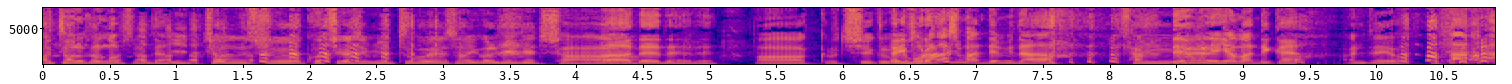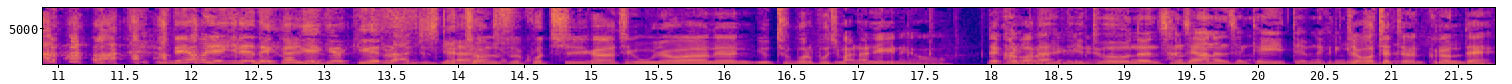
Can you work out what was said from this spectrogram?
유튜브는 그런 거 없습니다. 이천수 코치가 지금 유튜브에서 이걸 얘기했죠. 아, 네네네. 아, 그렇지. 여기 뭐라 하시면 안 됩니다. 상대 내용을 얘기하면 안 될까요? 안 돼요. 내용을 얘기를 해야 될거 내용. 얘기할 기회를 안 주세요. 이천수 코치가 지금 운영하는 유튜브를 보지 말라는 얘기네요. 내걸 아닙니다. 말하는 얘기네요. 유튜브는 상생하는 생태이기 때문에 그런 게. 어쨌든 그런데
